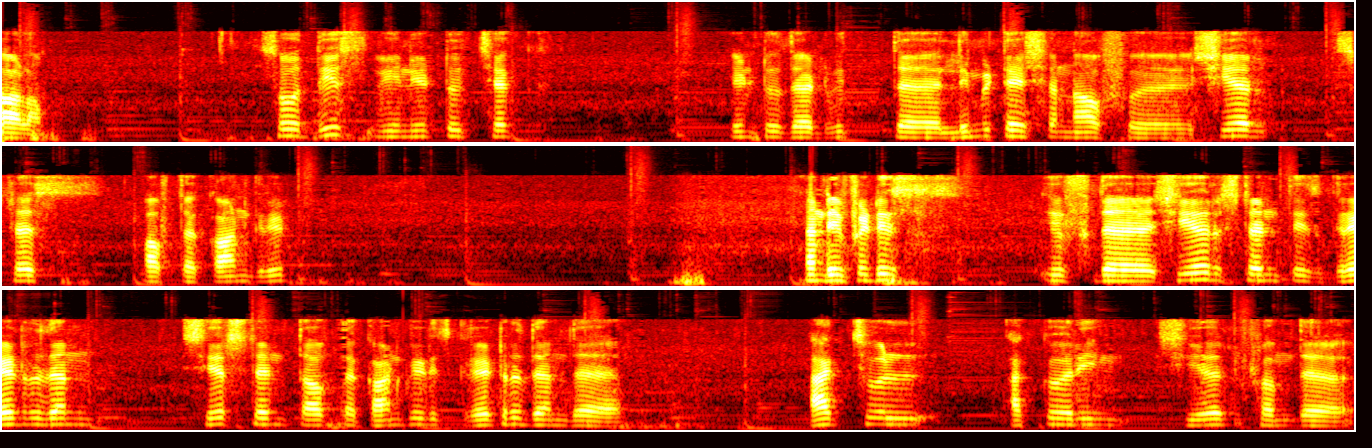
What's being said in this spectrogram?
column so this we need to check into that with the limitation of uh, shear stress of the concrete. And if it is if the shear strength is greater than shear strength of the concrete is greater than the actual occurring shear from the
